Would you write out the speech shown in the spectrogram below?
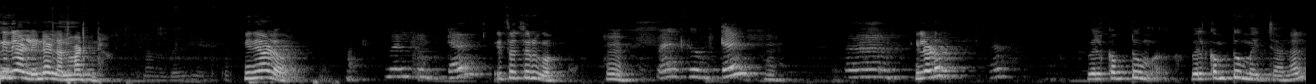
ನೀನು ಹೇಳು ನೀನು ಹೇಳು, ನಾನು ಮಾಡ್ತೀನಿ. ನೀನು ಹೇಳು. ಇತ್ತ ತಿರುಗು. ಹ್ಞೂ ಇಲ್ಲೋಡು welcome to welcome to my channel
